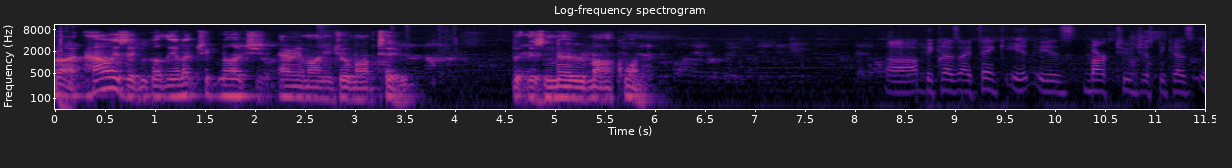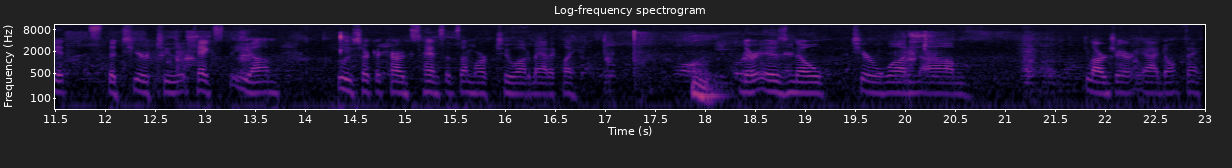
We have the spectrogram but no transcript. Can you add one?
Right, how is it we've got the electric large area mining drill Mark 2, but there's no Mark 1? Uh, because I think it is Mark II just because it's the tier two. It takes the um, blue circuit cards, hence it's on Mark II automatically. There is no tier one um, large area, I don't think.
